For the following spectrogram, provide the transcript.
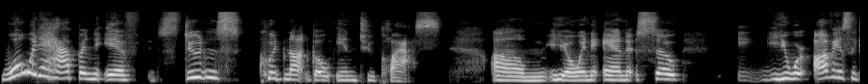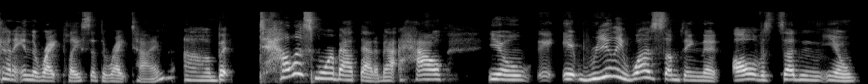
what would happen if students could not go into class? Um, you know, and and so you were obviously kind of in the right place at the right time. Uh, but tell us more about that, about how you know, it, really was something that all of a sudden, you know,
